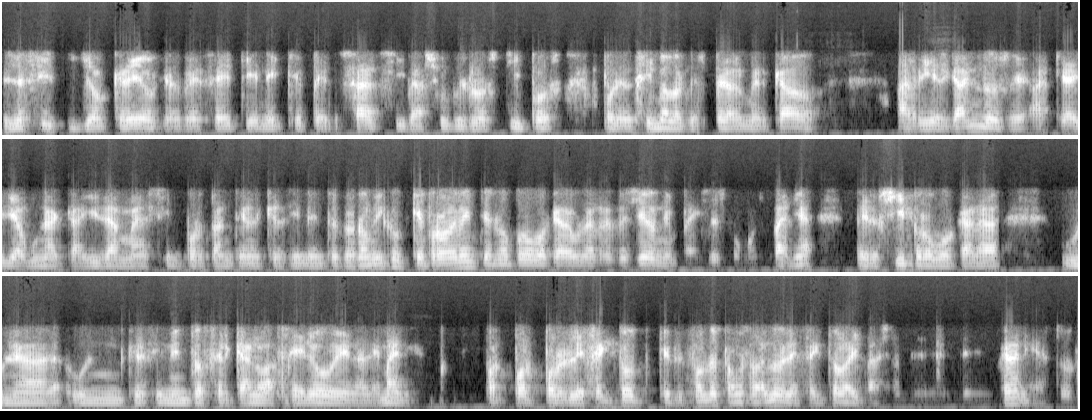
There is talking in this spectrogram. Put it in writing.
Es decir, yo creo que el BCE tiene que pensar si va a subir los tipos por encima de lo que espera el mercado arriesgándose a que haya una caída más importante en el crecimiento económico, que probablemente no provocará una recesión en países como España, pero sí provocará una, un crecimiento cercano a cero en Alemania. Por, por, por, el efecto, que en el fondo estamos hablando del efecto de la invasión Ucrania. Esto es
